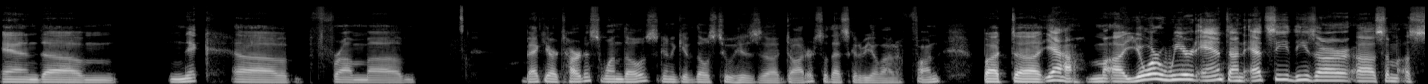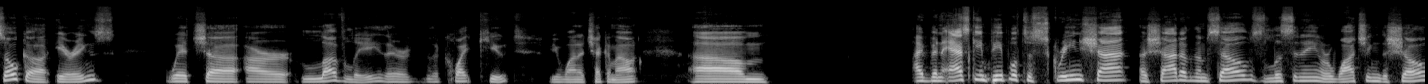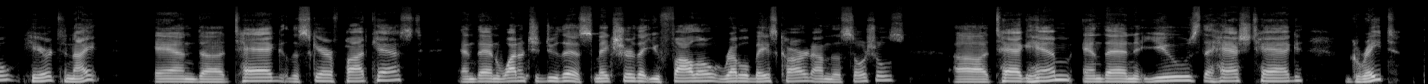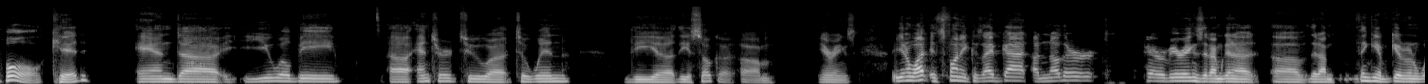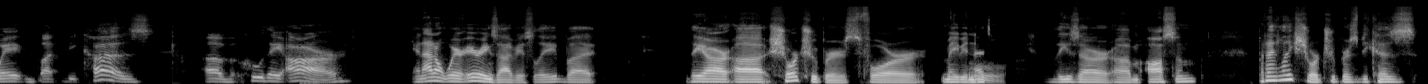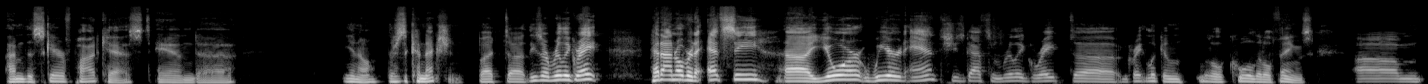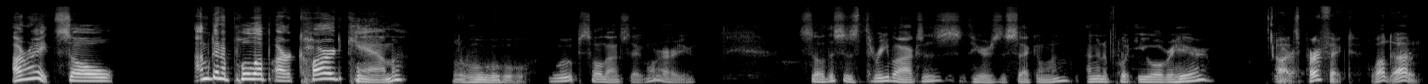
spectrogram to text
and um Nick uh from uh, Backyard TARDIS won those. Going to give those to his uh, daughter, so that's going to be a lot of fun. But uh, yeah, uh, your weird aunt on Etsy. These are uh, some Ahsoka earrings, which uh, are lovely. They're they're quite cute. If you want to check them out, um, I've been asking people to screenshot a shot of themselves listening or watching the show here tonight and uh, tag the Scarif podcast. And then why don't you do this? Make sure that you follow Rebel Base Card on the socials. uh, tag him, and then use the hashtag Great Pull Kid, and uh, you will be uh, entered to uh, to win the uh, the Ahsoka um, earrings. You know what? It's funny because I've got another pair of earrings that I'm gonna uh, that I'm thinking of giving away, but because of who they are, and I don't wear earrings, obviously, but they are uh shore troopers for maybe next. Ooh. These are um awesome, but I like shore troopers because I'm the Scarif podcast, and uh you know there's a connection. But uh these are really great. Head on over to Etsy. Uh your weird aunt. She's got some really great, uh great looking little cool little things. Um, all right, so I'm gonna pull up our card cam. Ooh. Whoops, hold on a second. Where are you? So this is three boxes. Here's the second one. I'm going to put you over here. Oh, it's perfect. Well done.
